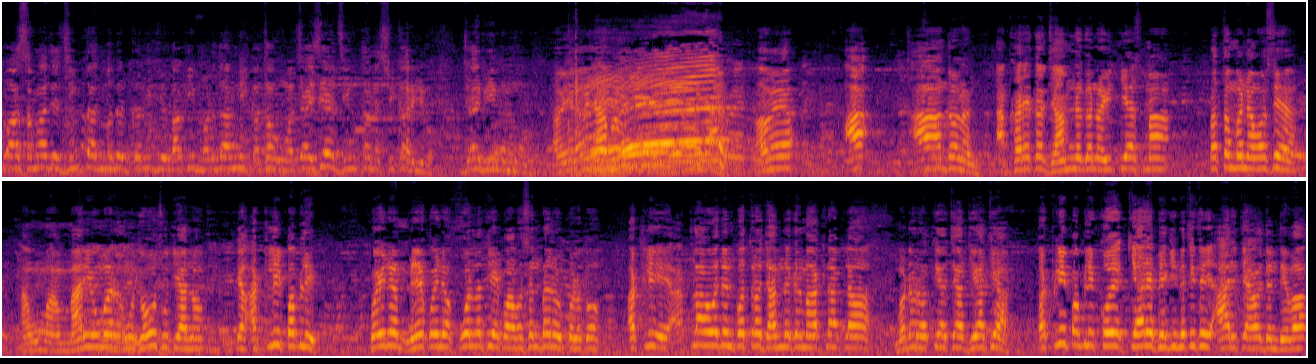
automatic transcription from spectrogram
તો આ સમાજે જીવતા જ મદદ કરવી જોઈએ. બાકી મળદારની કથાઓ વંચાય છે જીવતાને સ્વીકારી લ્યો. જય ભીમ. હવે. હવે આ આ આંદોલન, આ ખરેખર જામનગરનો ઇતિહાસમાં પ્રથમ બનાવ હશે? મારી ઉંમર હું જોઉં છું ત્યાંનો, કે આટલી પબ્લિક કોઈને મેં કોઈને કોલ નથી આપ્યો વસંતભાઈનો કોલ હતો. આટલી આટલા આવેદન પત્ર જામનગરમાં આટલા આટલા મર્ડર, અત્યાચાર જ્યાં ત્યાં આટલી પબ્લિક કોઈ ક્યારે ભેગી નથી થઈ આ રીતે આવેદન દેવા.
